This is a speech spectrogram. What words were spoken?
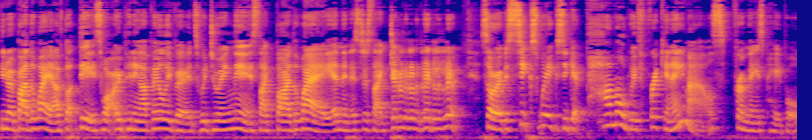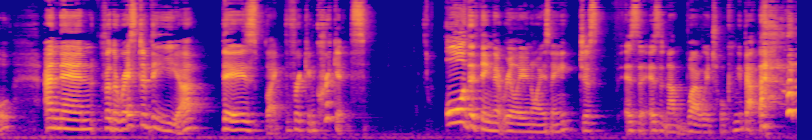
you know, by the way, I've got this. We're opening up early birds. We're doing this. Like, by the way. And then it's just like, so over six weeks, you get pummeled with freaking emails from these people. And then for the rest of the year, there's like freaking crickets. Or the thing that really annoys me, just as, as another why we're talking about that.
